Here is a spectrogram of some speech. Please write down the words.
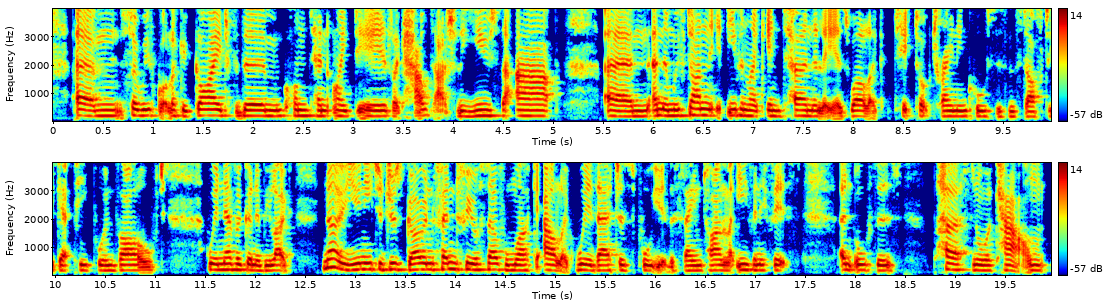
um, so we've got like a guide for them, content ideas, like how to actually use the app. Um, and then we've done even like internally as well, like TikTok training courses and stuff to get people involved. We're never going to be like, no, you need to just go and fend for yourself and work it out. Like we're there to support you at the same time. Like even if it's an author's personal account,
